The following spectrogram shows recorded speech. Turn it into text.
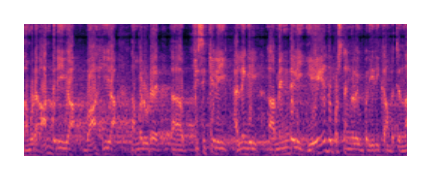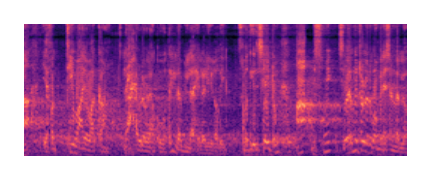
നമ്മുടെ ആന്തരിക ബാഹ്യ നമ്മളുടെ ഫിസിക്കലി അല്ലെങ്കിൽ മെന്റലി ഏത് പ്രശ്നങ്ങളെയും പരിഹരിക്കാൻ പറ്റുന്ന എഫക്റ്റീവായ വാക്കാണ്. അപ്പോൾ തീർച്ചയായിട്ടും ആ ബിസ്മി ചേർന്നിട്ടുള്ള ഒരു കോമ്പിനേഷൻ ഉണ്ടല്ലോ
